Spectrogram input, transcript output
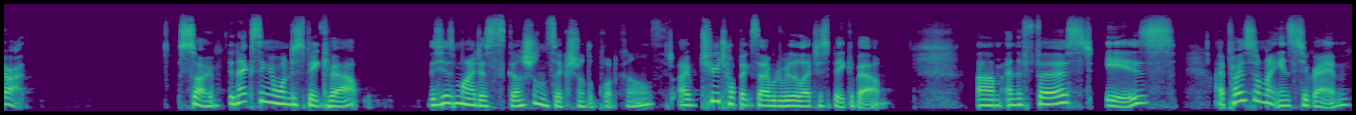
right. So, the next thing I want to speak about this is my discussion section of the podcast. I have two topics that I would really like to speak about. Um, and the first is I posted on my Instagram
